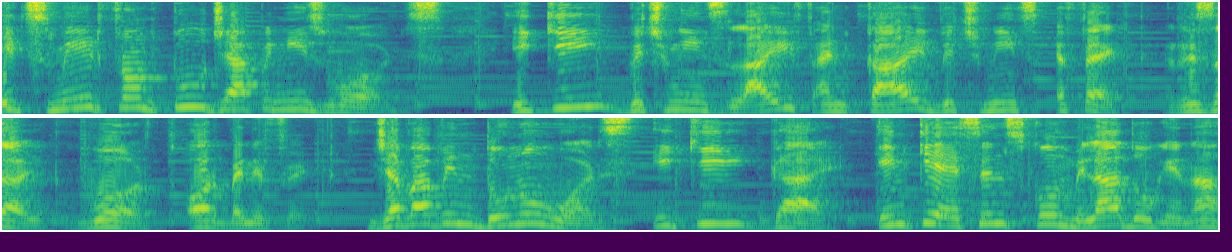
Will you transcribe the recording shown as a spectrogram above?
it's made from two Japanese words iki which means life and kai which means effect result worth और बेनिफिट जब आप इन दोनों वर्ड्स इकी गाय इनके एसेंस को मिला दोगे ना,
